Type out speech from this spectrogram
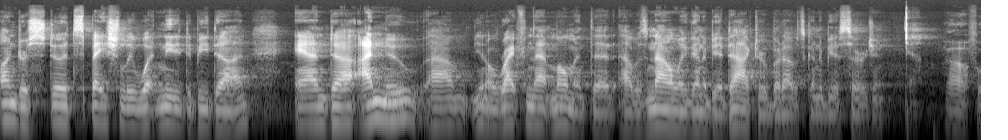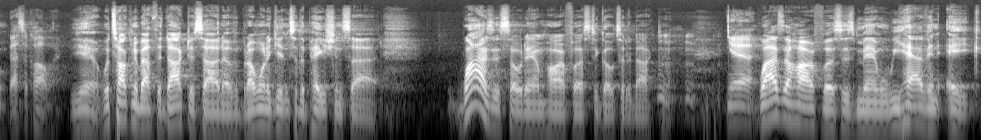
understood spatially what needed to be done. And uh, I knew, um, you know, right from that moment that I was not only going to be a doctor, but I was going to be a surgeon. Yeah. Powerful. That's a calling. Yeah, we're talking about the doctor side of it, but I want to get into the patient side. Why is it so damn hard for us to go to the doctor? Yeah. Why is it hard for us as men when we have an ache?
